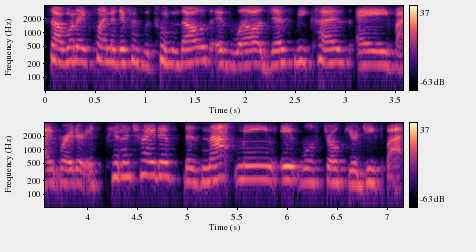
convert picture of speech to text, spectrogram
So I want to explain the difference between those as well. Just because a vibrator is penetrative does not mean it will stroke your G spot.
